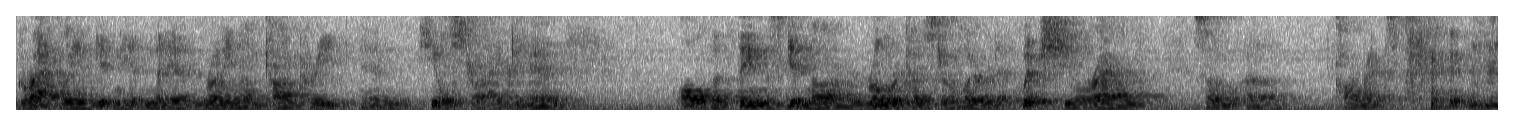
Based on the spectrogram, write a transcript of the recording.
grappling, getting hit in the head and running on concrete and heel strike Mhm. and all the things, getting on a roller coaster or whatever that whips you around. So, uh, car wrecks. Mhm.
